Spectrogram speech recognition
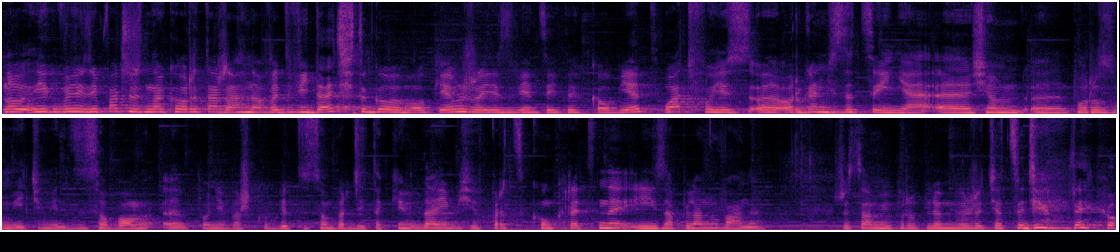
No, jakby nie patrzeć na korytarzach, nawet widać to gołym okiem, że jest więcej tych kobiet. Łatwo jest e, organizacyjnie e, się e, porozumieć między sobą, ponieważ kobiety są bardziej takie, wydaje mi się, w pracy konkretne i zaplanowane. Czasami problemy życia codziennego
